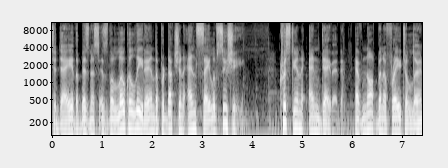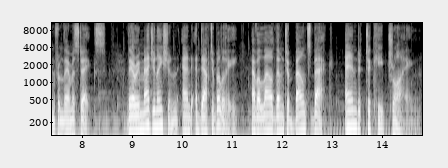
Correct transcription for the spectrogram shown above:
Today, the business is the local leader in the production and sale of sushi. Christian and David have not been afraid to learn from their mistakes. Their imagination and adaptability have allowed them to bounce back and to keep trying.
